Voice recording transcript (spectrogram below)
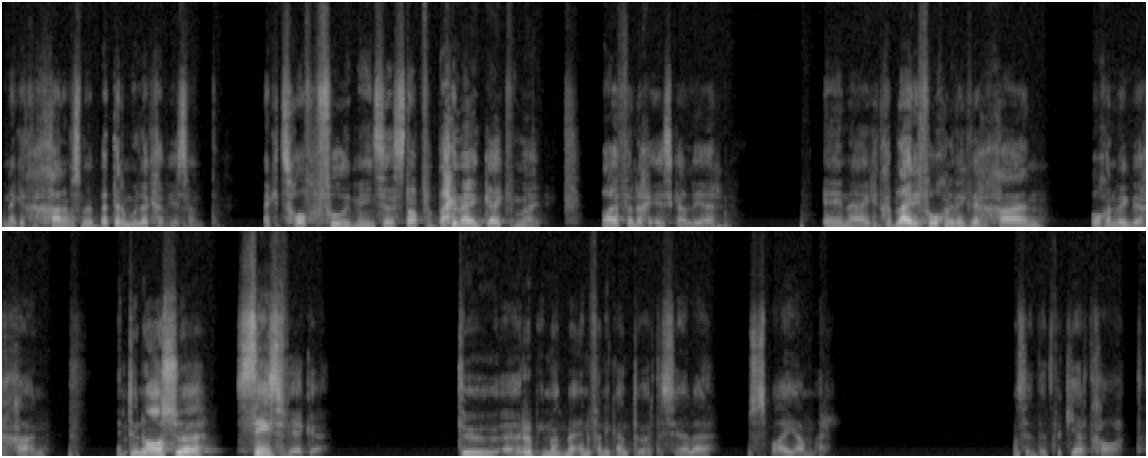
En ek het gegaan en was my bitter moeilik geweest want ek het skaaf gevoel die mense stap verby my en kyk vir my. Baie vinnig geeskaleer. En uh, ek het gebly die volgende week weer gegaan, volgende week weer gegaan. En toe na so 6 weke toe uh, roep iemand my in van die kantoor te sê hulle ons is baie jammer. Ons het dit verkeerd gehad.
